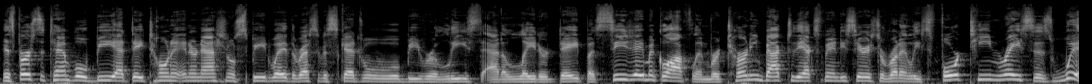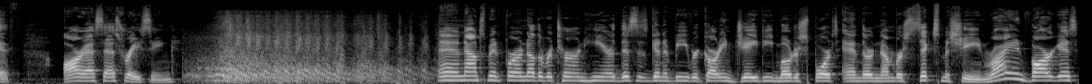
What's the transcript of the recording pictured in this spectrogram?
His first attempt will be at Daytona International Speedway. The rest of his schedule will be released at a later date. But CJ McLaughlin returning back to the Xfinity Series to run at least 14 races with RSS Racing. An announcement for another return here. This is going to be regarding JD Motorsports and their number six machine. Ryan Vargas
